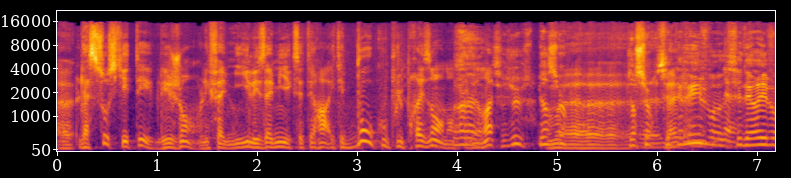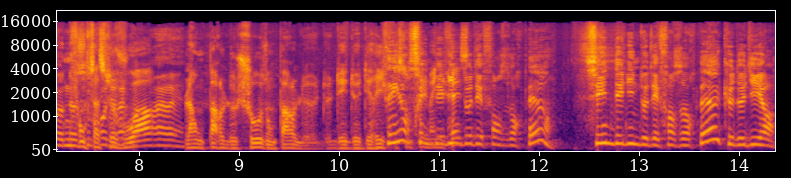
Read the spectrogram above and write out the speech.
euh, la société, les gens, les familles, les amis, etc., étaient beaucoup plus présents dans ouais, C'est juste, bien sûr. Euh, bien sûr, ces dérives, ces dérives ne font, ça se voit. Là, on parle de choses, on parle de, de, de dérives. D'ailleurs, c'est une des lignes de défense d'Orpea. C'est une des lignes de défense européenne que de dire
